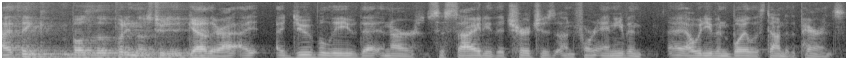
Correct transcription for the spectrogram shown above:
I think both of putting those two together, I, I do believe that in our society, the churches, unfor- and even, I would even boil this down to the parents,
